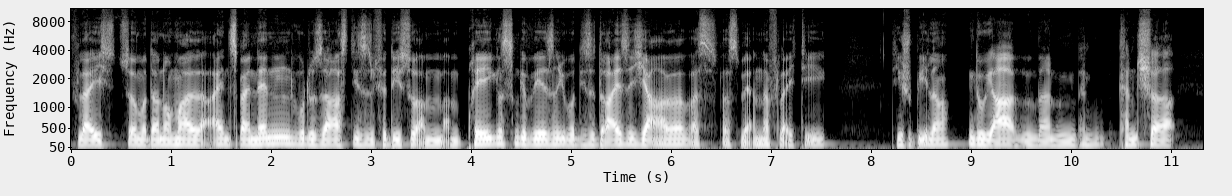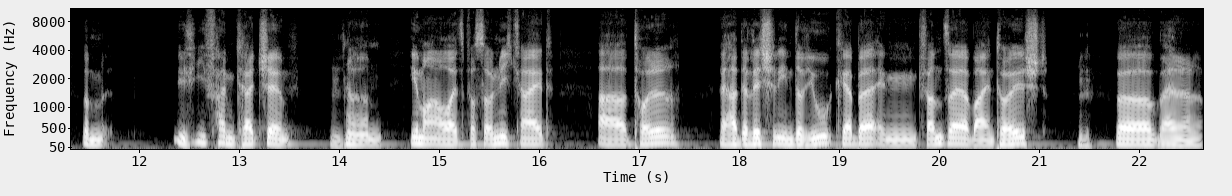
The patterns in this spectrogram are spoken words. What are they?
vielleicht sollen wir da nochmal ein, zwei nennen, wo du sagst, die sind für dich so am, am prägendsten gewesen über diese 30 Jahre. Was, was wären da vielleicht die, die Spieler? Du ja, dann kannst du, ähm, fand Kretsche ähm, immer auch als Persönlichkeit äh, toll. Er hat ja letztes ein Interview gegeben im Fernseher, war enttäuscht, äh, weil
